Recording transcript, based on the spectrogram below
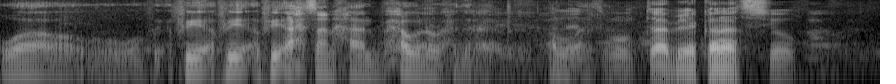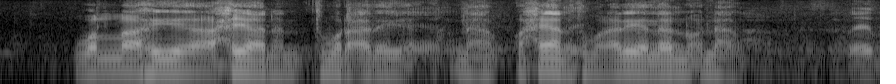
وفي في في أحسن حال بحول وحده الله هل أنتم متابعي قناة السيوف؟ والله أحيانا تمر علي. نعم أحيانا تمر علي لأنه نعم. طيب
